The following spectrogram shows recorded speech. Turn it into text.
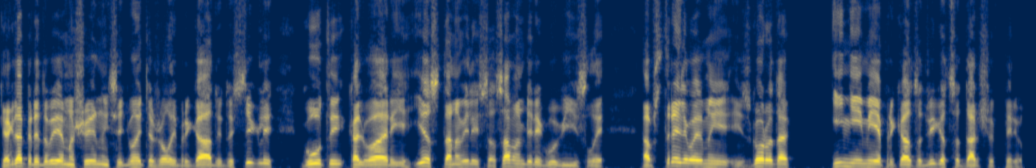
когда передовые машины 7-й тяжелой бригады достигли Гуты, Кальварии и остановились на самом берегу Вислы, обстреливаемые из города и не имея приказа двигаться дальше вперед.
